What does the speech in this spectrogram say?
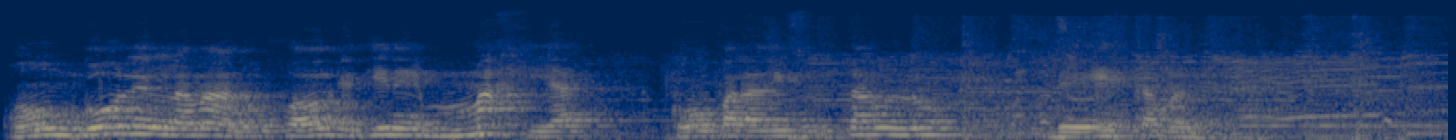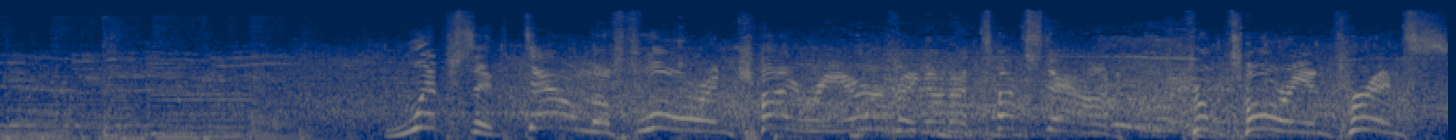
con un gol en la mano, un jugador que tiene magia como para disfrutarlo de esta manera. Whips it down the floor and Kyrie Irving on a touchdown from Torian Prince.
